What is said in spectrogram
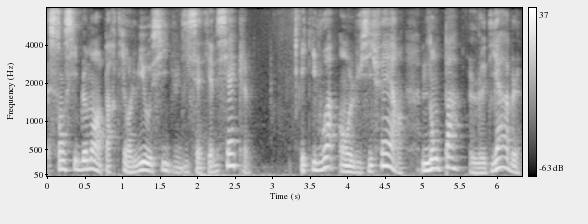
sensiblement à partir lui aussi du XVIIe siècle, et qui voit en Lucifer non pas le diable,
